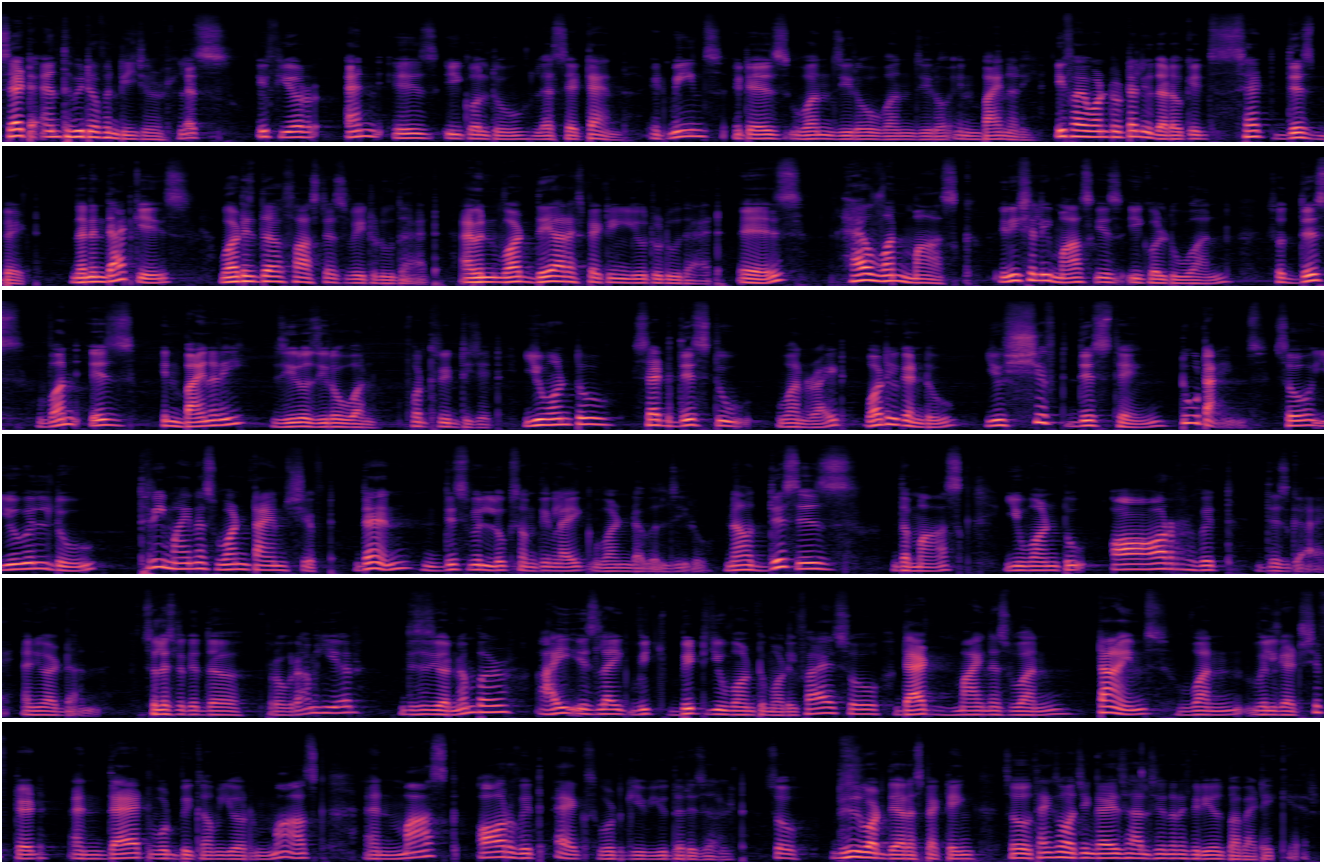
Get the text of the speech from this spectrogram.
set nth bit of integer. Let's if your n is equal to let's say 10 it means it is 1010 in binary. If i want to tell you that okay set this bit then in that case what is the fastest way to do that? I mean what they are expecting you to do that is have one mask. Initially mask is equal to 1 so this 1 is in binary 001 for 3 digit. You want to set this to 1 right? What you can do you shift this thing two times so you will do 3 minus 1 times shift. Then this will look something like 100. Now this is the mask you want to OR with this guy and you are done. So let's look at the program here. This is your number. I is like which bit you want to modify. So that minus 1 times 1 will get shifted and that would become your mask and mask OR with X would give you the result. So this is what they are expecting. So thanks for watching guys. I'll see you in the next videos. Bye bye. Take care.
